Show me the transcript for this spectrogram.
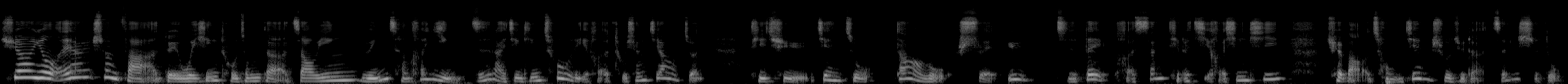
需要用 AI 算法对卫星图中的噪音、云层和影子来进行处理和图像校准，提取建筑。道路、水域、植被和山体的几何信息，确保重建数据的真实度。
